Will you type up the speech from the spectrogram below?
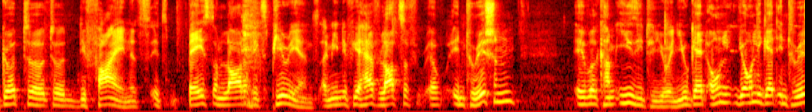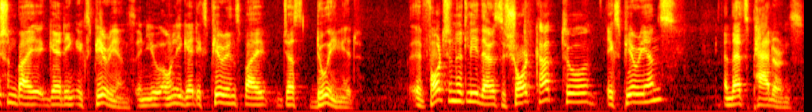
good to, to define. It's, it's based on a lot of experience. I mean, if you have lots of, of intuition, it will come easy to you and you get only you only get intuition by getting experience and you only get experience by just doing it uh, fortunately there's a shortcut to experience and that's patterns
